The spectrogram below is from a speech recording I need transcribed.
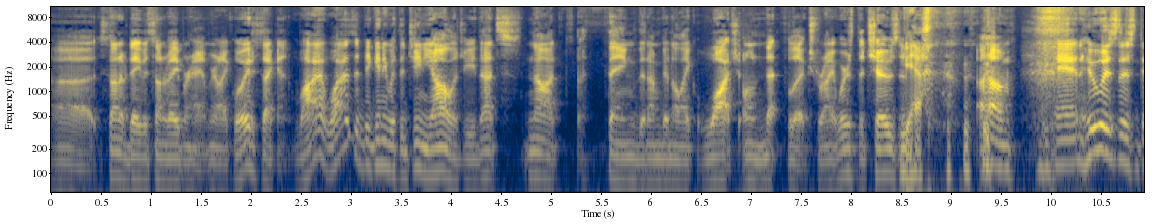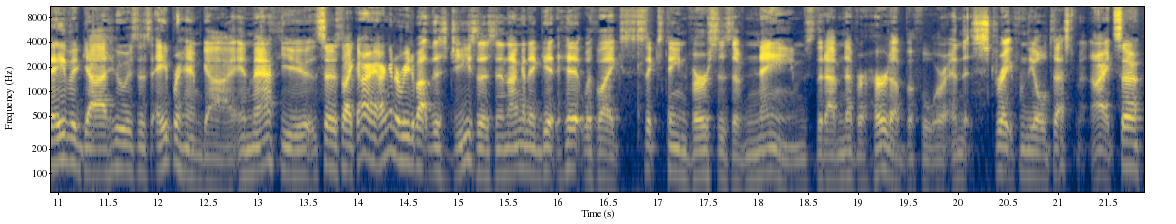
uh, son of David, son of Abraham. You're like, well, wait a second. Why, why is it beginning with the genealogy? That's not a thing that I'm going to like watch on Netflix, right? Where's the chosen? Yeah. um, and who is this David guy? Who is this Abraham guy? And Matthew, so it's like, all right, I'm going to read about this Jesus, and I'm going to get hit with like 16 verses of names that I've never heard of before, and that's straight from the Old Testament. All right, so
